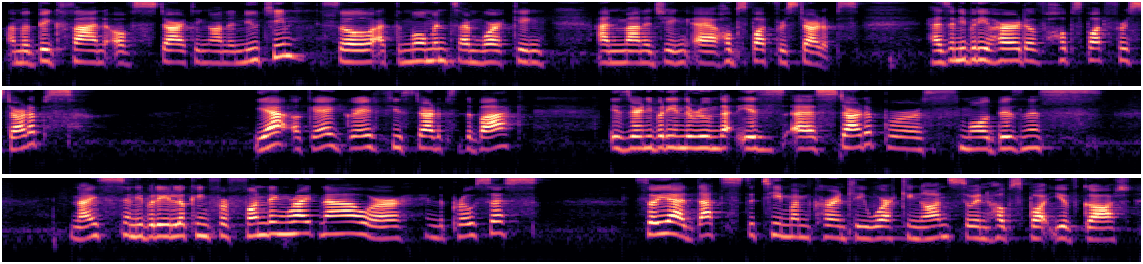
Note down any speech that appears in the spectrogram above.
I'm a big fan of starting on a new team. So at the moment, I'm working and managing uh, HubSpot for startups. Has anybody heard of HubSpot for startups? Yeah, okay, great. A few startups at the back. Is there anybody in the room that is a startup or a small business? Nice. Anybody looking for funding right now or in the process? So yeah, that's the team I'm currently working on. So in HubSpot, you've got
